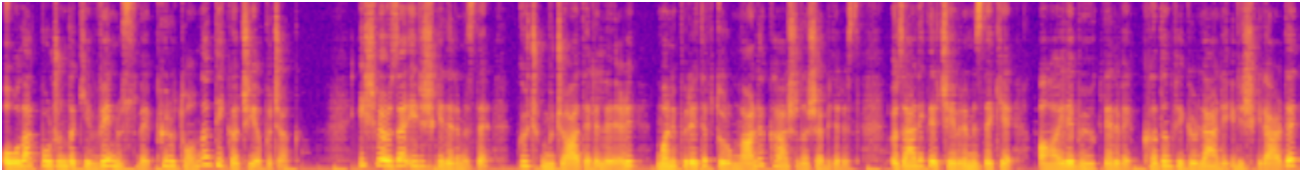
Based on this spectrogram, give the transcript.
Oğlak burcundaki Venüs ve Plüton'la dik açı yapacak. İş ve özel ilişkilerimizde güç mücadeleleri, manipülatif durumlarla karşılaşabiliriz. Özellikle çevremizdeki aile büyükleri ve kadın figürlerle ilişkilerde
